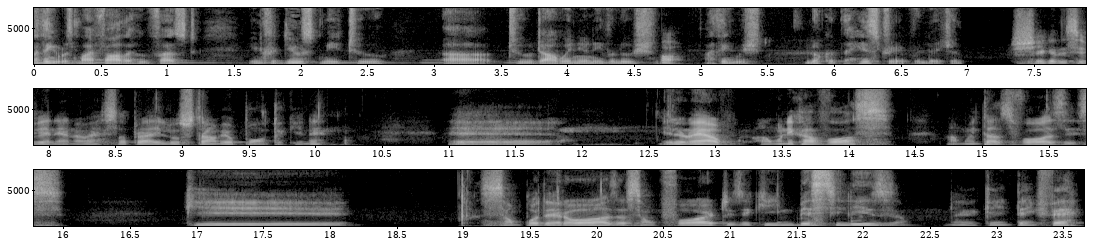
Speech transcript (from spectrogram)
I think it was my father who first introduced me to, uh, to Darwinian evolution. Oh. I think we should look at the history of religion. Chega desse veneno, é só para ilustrar o meu ponto aqui, né? É, eh, ele não é a única voz, há muitas vozes que são poderosas, são fortes e que imbecilizam né, quem tem fé,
